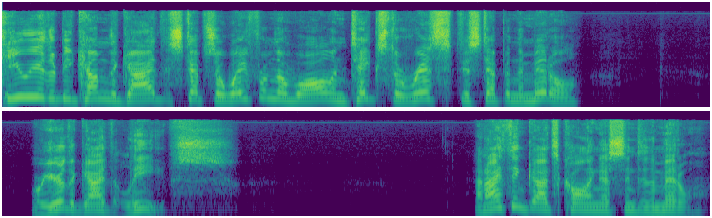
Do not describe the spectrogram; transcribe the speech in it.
you either become the guy that steps away from the wall and takes the risk to step in the middle, or you're the guy that leaves. And I think God's calling us into the middle.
